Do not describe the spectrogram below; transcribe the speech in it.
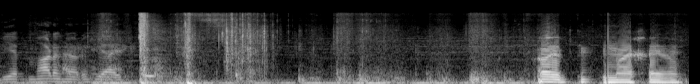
Wie hebt hem harder nodig? Jij. Oh, je hebt mij gegeven.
